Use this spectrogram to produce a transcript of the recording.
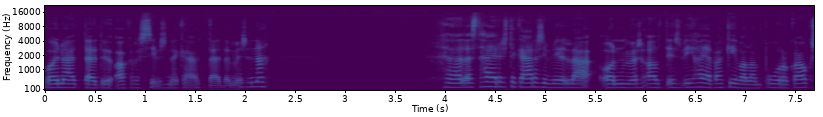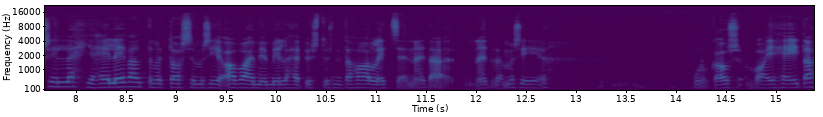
voi näyttäytyä aggressiivisena käyttäytymisenä – tästä häiristä kärsivillä on myös alttius viha- ja väkivallan purkauksille, ja heillä ei välttämättä ole sellaisia avaimia, millä he pystyisivät niitä hallitsemaan, näitä, näitä tämmöisiä purkausvaiheita.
